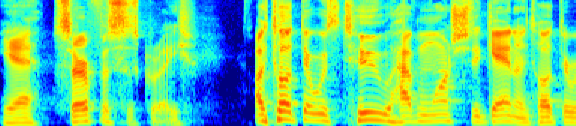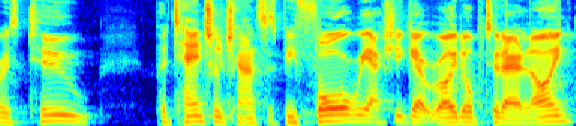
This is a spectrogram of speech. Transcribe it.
Yeah. Surface is great. I thought there was two, haven't watched it again, I thought there was two potential chances before we actually get right up to their line.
